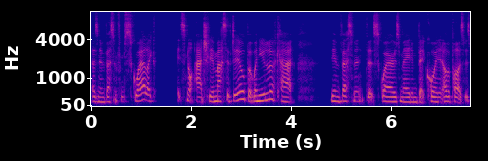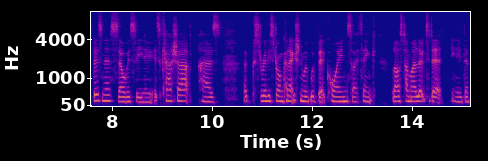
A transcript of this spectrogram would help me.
as an investment from Square, like it's not actually a massive deal. But when you look at the investment that Square has made in Bitcoin and other parts of its business, so obviously, you know, its Cash App has a really strong connection with, with Bitcoin. So I think last time I looked at it, you know, the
